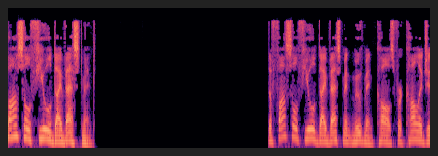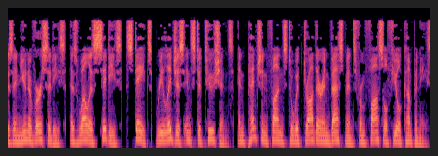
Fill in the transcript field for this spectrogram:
Fossil fuel divestment The fossil fuel divestment movement calls for colleges and universities, as well as cities, states, religious institutions, and pension funds to withdraw their investments from fossil fuel companies.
